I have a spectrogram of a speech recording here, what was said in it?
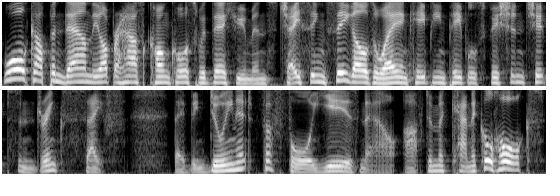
walk up and down the Opera House concourse with their humans, chasing seagulls away and keeping people's fish and chips and drinks safe. They've been doing it for four years now, after mechanical hawks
